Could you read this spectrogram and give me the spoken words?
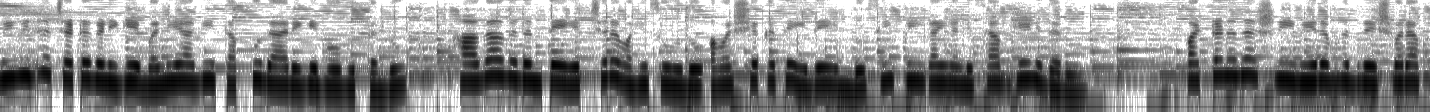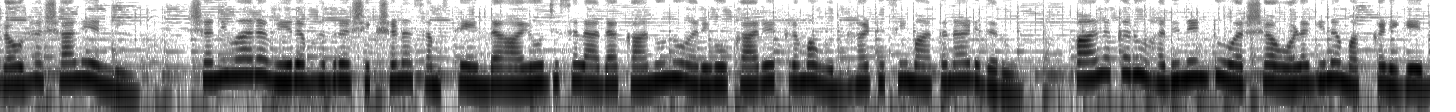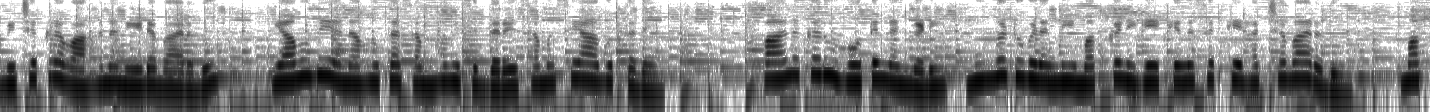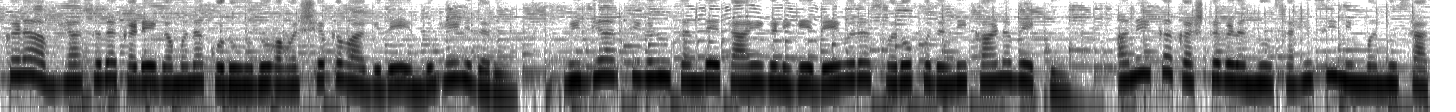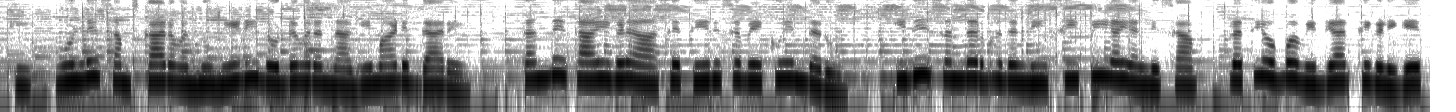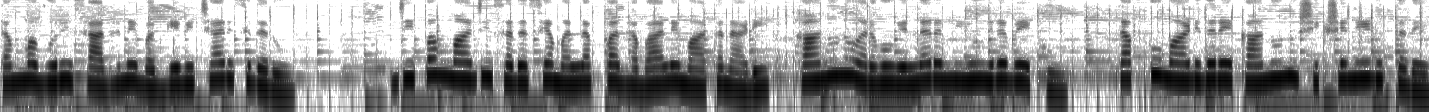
ವಿವಿಧ ಚಟಗಳಿಗೆ ಬಲಿಯಾಗಿ ತಪ್ಪು ದಾರಿಗೆ ಹೋಗುತ್ತದ್ದು. ಹಾಗಾಗದಂತೆ ಎಚ್ಚರ ವಹಿಸುವುದು ಅವಶ್ಯಕತೆ ಇದೆ ಎಂದು ಸಿಪಿಐ ಅಲಿಸಾಬ್ ಹೇಳಿದರು. ಪಟ್ಟಣದ ಶ್ರೀ ವೀರಭದ್ರೇಶ್ವರ ಪ್ರೌಢಶಾಲೆಯಲ್ಲಿ ಶನಿವಾರ ವೀರಭದ್ರ ಶಿಕ್ಷಣ ಸಂಸ್ಥೆಯಿಂದ ಆಯೋಜಿಸಲಾದ ಕಾನೂನು ಅರಿವು ಕಾರ್ಯಕ್ರಮ ಉದ್ಘಾಟಿಸಿ ಮಾತನಾಡಿದರು. ಪಾಲಕರು ಹದಿನೆಂಟು ವರ್ಷ ಒಳಗಿನ ಮಕ್ಕಳಿಗೆ ದ್ವಿಚಕ್ರ ವಾಹನ ನೀಡಬಾರದು, ಯಾವುದೇ ಅನಾಹುತ ಸಂಭವಿಸಿದ್ದರೆ ಸಮಸ್ಯೆ ಆಗುತ್ತದೆ. ಪಾಲಕರು ಹೋಟೆಲ್ ಅಂಗಡಿ ಮುಂಗಟುಗಳಲ್ಲಿ ಮಕ್ಕಳಿಗೆ ಕೆಲಸಕ್ಕೆ ಹಚ್ಚಬಾರದು. ಮಕ್ಕಳ ಅಭ್ಯಾಸದ ಕಡೆ ಗಮನ ಕೊಡುವುದು ಅವಶ್ಯಕವಾಗಿದೆ ಎಂದು ಹೇಳಿದರು. ವಿದ್ಯಾರ್ಥಿಗಳು ತಂದೆ ತಾಯಿಗಳಿಗೆ ದೇವರ ಸ್ವರೂಪದಲ್ಲಿ ಕಾಣಬೇಕು. ಅನೇಕ ಕಷ್ಟಗಳನ್ನು ಸಹಿಸಿ ನಿಮ್ಮನ್ನು ಸಾಕಿ, ಒಳ್ಳೆ ಸಂಸ್ಕಾರವನ್ನು ನೀಡಿ ದೊಡ್ಡವರನ್ನಾಗಿ ಮಾಡಿದ್ದಾರೆ. ತಂದೆ ತಾಯಿಗಳ ಆಸೆ ತೀರಿಸಬೇಕು ಎಂದರು. ಇದೇ ಸಂದರ್ಭದಲ್ಲಿ ಸಿಪಿಐ ಸಾಬ್ ಪ್ರತಿಯೊಬ್ಬ ವಿದ್ಯಾರ್ಥಿಗಳಿಗೆ ತಮ್ಮ ಗುರಿ ಸಾಧನೆ ಬಗ್ಗೆ ವಿಚಾರಿಸಿದರು. ಜಿಪಂ ಮಾಜಿ ಸದಸ್ಯ ಮಲ್ಲಪ್ಪ ಧಬಾಲೆ ಮಾತನಾಡಿ, ಕಾನೂನು ಅರಿವು ಎಲ್ಲರಲ್ಲಿಯೂ ಇರಬೇಕು. ತಪ್ಪು ಮಾಡಿದರೆ ಕಾನೂನು ಶಿಕ್ಷೆ ನೀಡುತ್ತದೆ.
